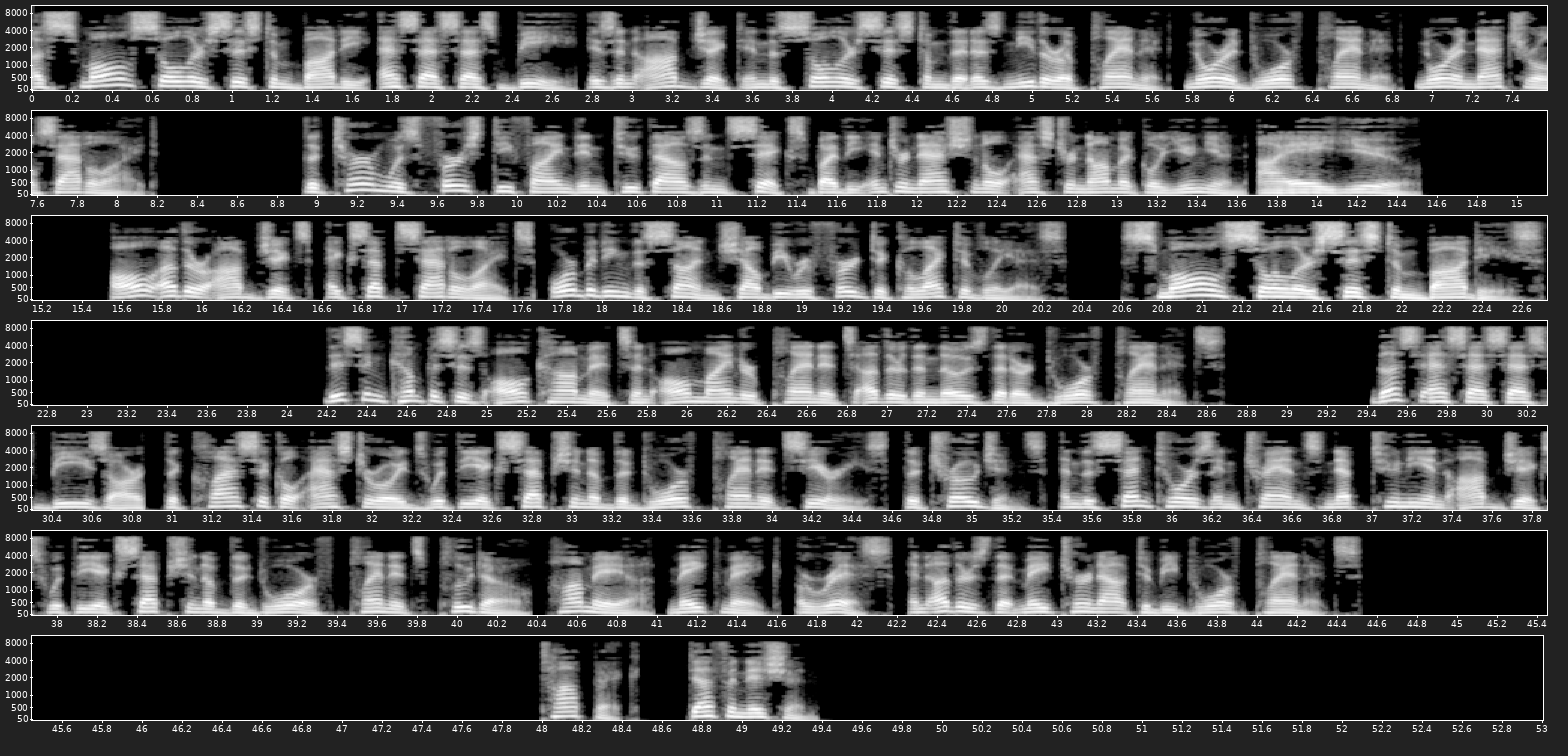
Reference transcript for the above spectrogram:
A small solar system body SSSB is an object in the solar system that is neither a planet, nor a dwarf planet, nor a natural satellite. The term was first defined in 2006 by the International Astronomical Union IAU. All other objects, except satellites, orbiting the Sun shall be referred to collectively as small solar system bodies. This encompasses all comets and all minor planets other than those that are dwarf planets. Thus SSSBs are, the classical asteroids with the exception of the dwarf planet Ceres, the Trojans, and the Centaurs and trans-Neptunian objects with the exception of the dwarf planets Pluto, Haumea, Makemake, Eris, and others that may turn out to be dwarf planets. Definition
